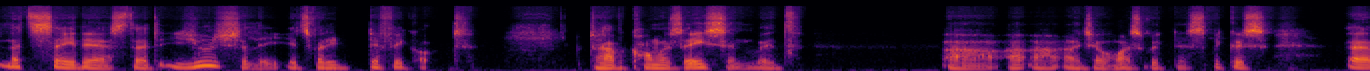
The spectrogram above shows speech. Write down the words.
let's say this that usually it's very difficult to have a conversation with uh, a, a, Jehovah's Witness because uh,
